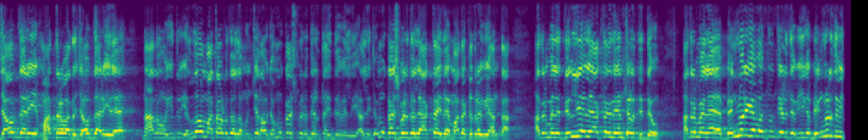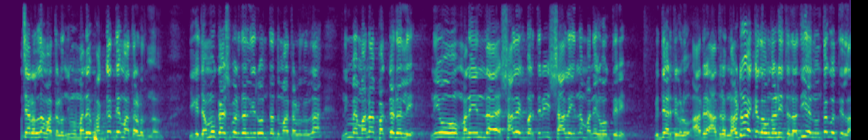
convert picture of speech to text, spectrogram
ಜವಾಬ್ದಾರಿ, ಮಹತ್ತರವಾದ ಜವಾಬ್ದಾರಿ ಇದೆ. ನಾನು ಇದು ಎಲ್ಲೋ ಮಾತಾಡೋದಲ್ಲ, ಮುಂಚೆ ನಾವು ಜಮ್ಮು ಕಾಶ್ಮೀರದ ಹೇಳ್ತಾ ಇದ್ದೇವೆ ಇಲ್ಲಿ. ಅಲ್ಲಿ ಜಮ್ಮು ಕಾಶ್ಮೀರದಲ್ಲಿ ಆಗ್ತಾ ಇದೆ ಮಾದಕ ದ್ರವ್ಯ ಅಂತ. ಅದರ ಮೇಲೆ ದೆಹಲಿಯಲ್ಲಿ ಆಗ್ತಾ ಇದೆ ಅಂತ ಹೇಳ್ತಿದ್ದೆವು. ಅದ್ರ ಮೇಲೆ ಬೆಂಗಳೂರಿಗೆ ಬಂತು ಅಂತ ಹೇಳಿದೆವು ಈಗ ಬೆಂಗಳೂರದ ವಿಚಾರ ಎಲ್ಲ ಮಾತಾಡೋದು, ನಿಮ್ಮ ಮನೆ ಪಕ್ಕದ್ದೇ ಮಾತಾಡೋದು ನಾನು. ಈಗ ಜಮ್ಮು ಕಾಶ್ಮೀರದಲ್ಲಿ ಇರುವಂಥದ್ದು ಮಾತಾಡೋದಲ್ಲ, ನಿಮ್ಮ ಮನೆ ಪಕ್ಕದಲ್ಲಿ ನೀವು ಮನೆಯಿಂದ ಶಾಲೆಗೆ ಬರ್ತೀರಿ, ಶಾಲೆಯಿಂದ ಮನೆಗೆ ಹೋಗ್ತೀರಿ ವಿದ್ಯಾರ್ಥಿಗಳು. ಆದರೆ ಅದರ ನಡುವೆ ಕೆಲವು ನಡೀತದೆ, ಅದೇನು ಅಂತ ಗೊತ್ತಿಲ್ಲ.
